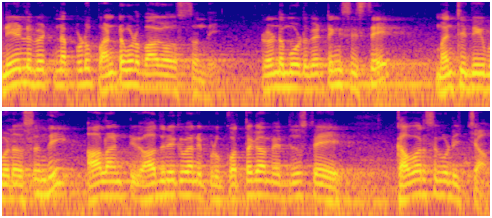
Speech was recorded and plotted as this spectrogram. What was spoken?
నీళ్ళు పెట్టినప్పుడు పంట కూడా బాగా వస్తుంది. రెండు మూడు వెట్టింగ్స్ ఇస్తే మంచి దిగుబడి వస్తుంది. అలాంటి ఆధునికమైన ఇప్పుడు కొత్తగా మీరు చూస్తే కవర్స్ కూడా ఇచ్చాం.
